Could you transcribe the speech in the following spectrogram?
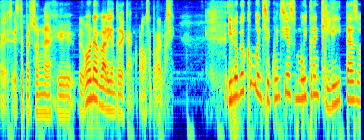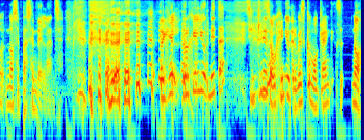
es- este personaje, una variante de Kang, vamos a ponerlo así. Y lo veo como en secuencias muy tranquilitas, o- no se pasen de lanza. Rogel- Rogelio, neta, si quieres a Eugenio Derbez como Kang, no,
